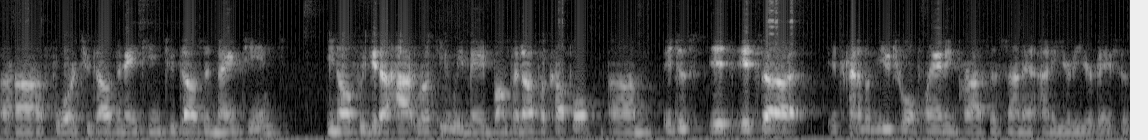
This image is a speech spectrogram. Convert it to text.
uh, for 2018, 2019. You know, if we get a hot rookie, we may bump it up a couple. Um, it just it, it's a it's kind of a mutual planning process on a on a year to year basis.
